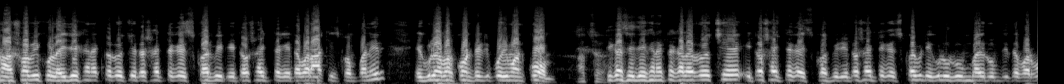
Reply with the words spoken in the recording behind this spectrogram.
হ্যাঁ সবই খোলা। এই যে এখানে একটা রয়েছে এটা ষাট টাকা স্কোয়ার ফিট এটাও ষাট টাকা এটা আবার আকিজ কোম্পানির এগুলো আবার কোয়ান্টিটি পরিমাণ কম। ঠিক আছে যেখানে যে এখানে একটা কালার রয়েছে এটাও ষাট টাকা স্কোয়ার ফিট এটাও ষাট টাকা স্কোয়ার ফিট এগুলো রুম বাই রুম দিতে পারব।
